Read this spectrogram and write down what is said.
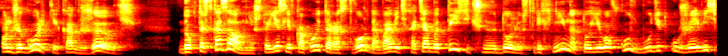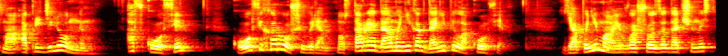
Он же горький, как желчь. Доктор сказал мне, что если в какой-то раствор добавить хотя бы тысячную долю стряхнина, то его вкус будет уже весьма определенным. А в кофе? Кофе хороший вариант, но старая дама никогда не пила кофе. Я понимаю вашу озадаченность.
